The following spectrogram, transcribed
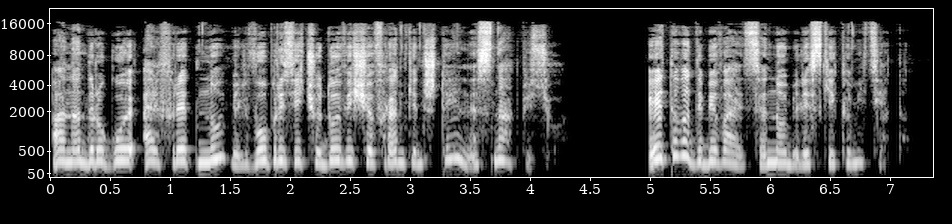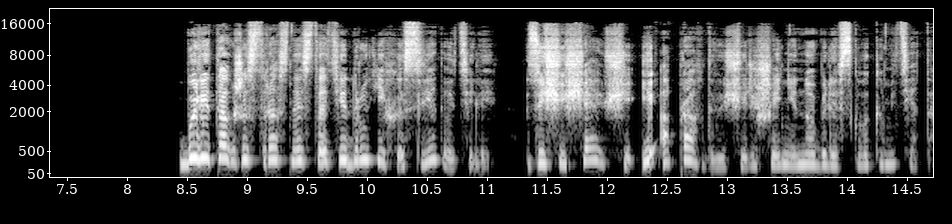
а на другой Альфред Нобель в образе чудовища Франкенштейна с надписью «Этого добивается Нобелевский комитет». Были также страстные статьи других исследователей, защищающие и оправдывающие решение Нобелевского комитета.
